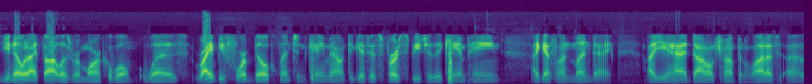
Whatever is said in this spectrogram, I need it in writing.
You know what I thought was remarkable was right before Bill Clinton came out to give his first speech of the campaign, I guess on Monday. Uh, you had Donald Trump and a lot of uh,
